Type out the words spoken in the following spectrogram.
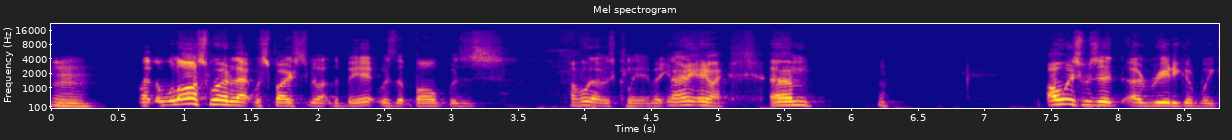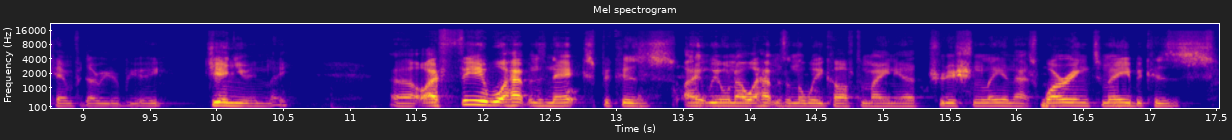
Mm. Like the last word of that was supposed to be like the bit was that Bob was. I thought that was clear, but you know anyway. Um, always was a, a really good weekend for WWE. Genuinely, uh, I fear what happens next because I think we all know what happens on the week after Mania traditionally, and that's worrying to me because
